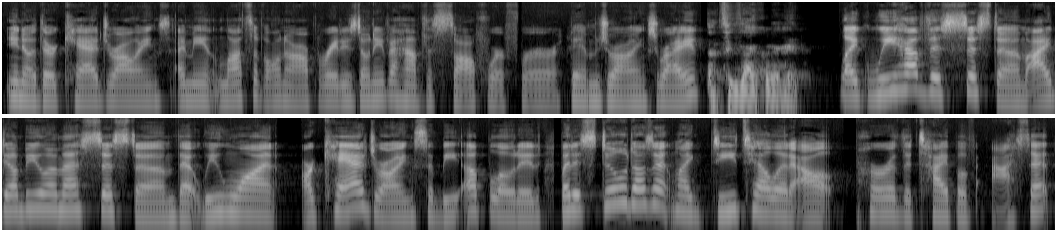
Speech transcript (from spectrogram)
you know, their CAD drawings. I mean, lots of owner operators don't even have the software for BIM drawings, right? That's exactly right. Like we have this system, IWMS system, that we want our CAD drawings to be uploaded, but it still doesn't like detail it out per the type of asset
